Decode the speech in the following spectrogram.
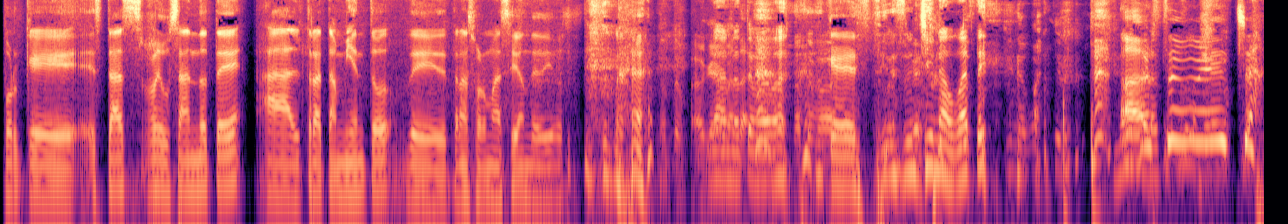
porque estás rehusándote al tratamiento de transformación de Dios. No, no te muevas. que es Tienes un chinahuate. a su mecha.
